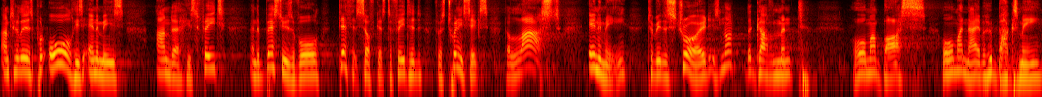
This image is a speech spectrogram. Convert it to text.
until he has put all his enemies under his feet. And the best news of all, death itself gets defeated. Verse 26 the last enemy to be destroyed is not the government or my boss or my neighbor who bugs me.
